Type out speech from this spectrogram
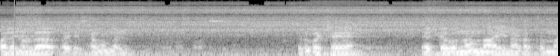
പലനുള്ള പരിശ്രമങ്ങൾ. ഒരുപക്ഷെ ഏറ്റവും നന്നായി നടക്കുന്ന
